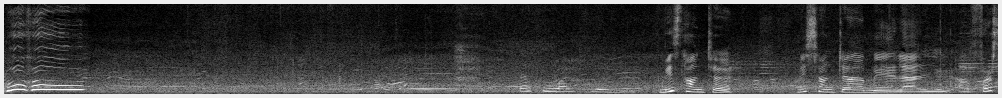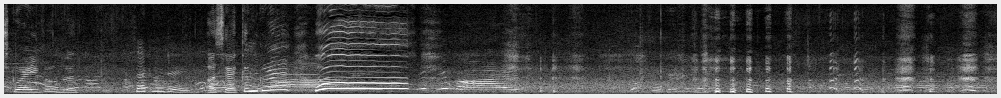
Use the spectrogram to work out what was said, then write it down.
Woohoo! That's lady. Miss Hunter. Miss Hunter mẹ là ở first grade phải không Linh? Second grade. Ở second grade. Woo!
